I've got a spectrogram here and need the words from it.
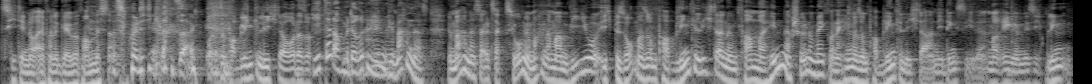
Zieht den nur einfach eine gelbe Warnweste an. Das wollte ich gerade sagen. oder so ein paar Blinkelichter oder so. Geht dann auch mit der Rückenlinie? Nein, wir machen das. Wir machen das als Aktion. Wir machen da mal ein Video. Ich besorge mal so ein paar Blinkelichter und dann fahren wir hin nach Schönebeck und dann hängen wir so ein paar Blinkelichter an, die Dings, die dann immer regelmäßig blinken,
